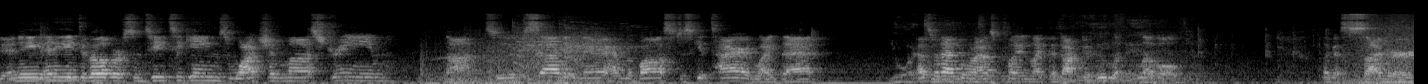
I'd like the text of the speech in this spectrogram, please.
Any any developers from TT Games watching my stream? Not too exciting there, having the boss just get tired like that. That's what happened when I was playing like the Doctor Who level. Like a cyber.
